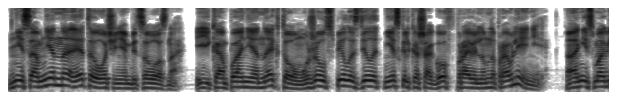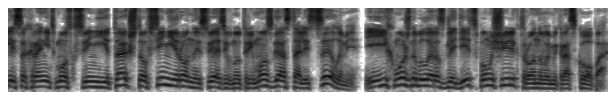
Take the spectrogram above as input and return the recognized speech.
Несомненно, это очень амбициозно. И компания Nectome уже успела сделать несколько шагов в правильном направлении. Они смогли сохранить мозг свиньи так, что все нейронные связи внутри мозга остались целыми, и их можно было разглядеть с помощью электронного микроскопа.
